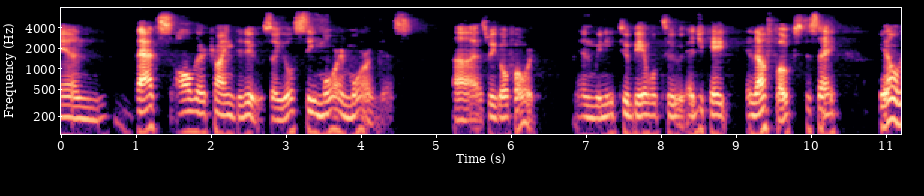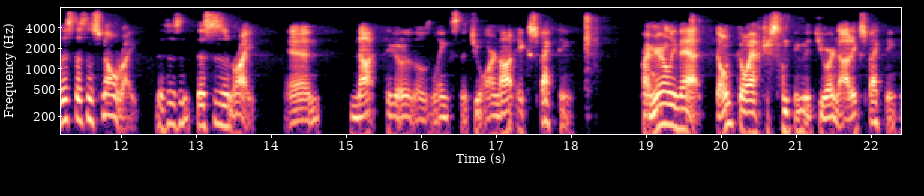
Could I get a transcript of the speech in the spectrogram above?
And that's all they're trying to do. So you'll see more and more of this uh, as we go forward. And we need to be able to educate enough folks to say, you know, this doesn't smell right. This isn't this isn't right. And not to go to those links that you are not expecting. Primarily that. Don't go after something that you are not expecting.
